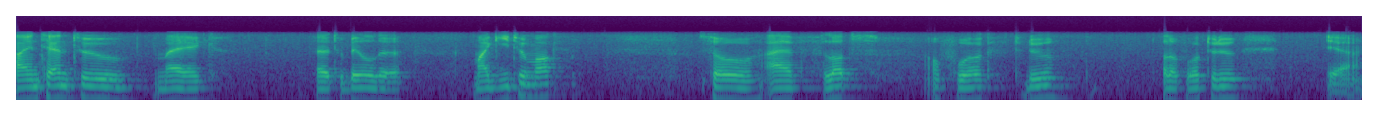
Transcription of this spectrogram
I intend to make uh, to build a Mygeeto MOC so I have lots of work to do a lot of work to do. Yeah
